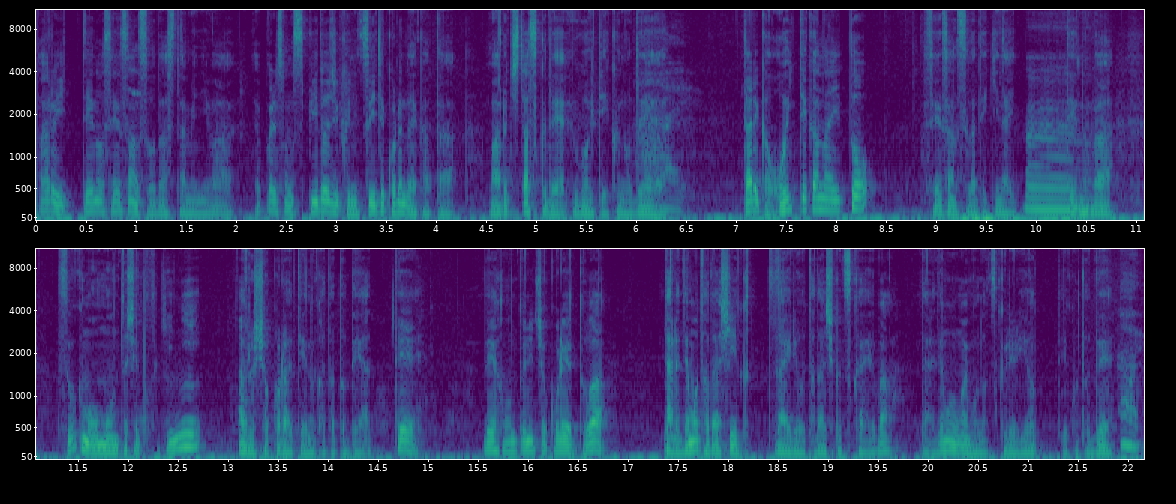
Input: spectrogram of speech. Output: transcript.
ある一定の生産数を出すためにはやっぱりそのスピード軸についてこれない方マルチタスクで動いていくので、はい。誰かを置いていかないと生産数ができないっうんていうのがすごく悶々としてた時にあるショコラティエの方と出会ってで本当にチョコレートは誰でも正しい材料を正しく使えば誰でもうまいものを作れるよっていうことではい。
